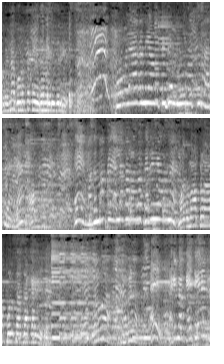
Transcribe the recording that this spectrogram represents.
ಅವ್ರನ್ನ ಗುರುತಕ ಇದ ನೋಡಿದ್ರಿ ಕೋವಳ್ಯಾಗ ನೀ ಮೂರ್ ಹೊತ್ತು ರಾತ್ರಿ. ಏ ಮದುಮಕ್ಳು ಎಲ್ಲ ಬರೋರು ಕರೀ ಅವ್ರನ್ನ. ಮದುಮಕ್ಕಳ ಪುಲ್ ಸಾಕಾರಿ ಯವ್ವ ಮಗಳ. ಏಯ್ ತಗಿ ಕೈ ತೆಗೀರಿ.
